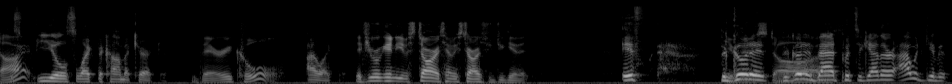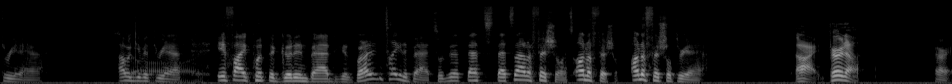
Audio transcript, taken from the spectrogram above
All This right. feels like the comic character. Very cool. I liked it. If you were going to give stars, how many stars would you give it? if the good and the good and bad put together, I would give it three and a half. I would give it three and a half. If I put the good and bad together, but I didn't tell you the bad, so that, that's that's not official. It's unofficial. Unofficial three and a half. All right. Fair enough. All right.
